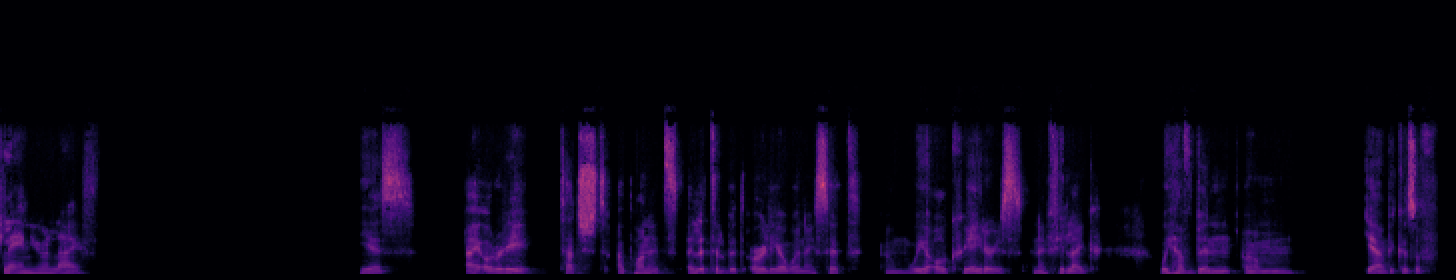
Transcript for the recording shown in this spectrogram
play in your life? Yes, I already touched upon it a little bit earlier when I said um, we are all creators. And I feel like we have been, um, yeah, because of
